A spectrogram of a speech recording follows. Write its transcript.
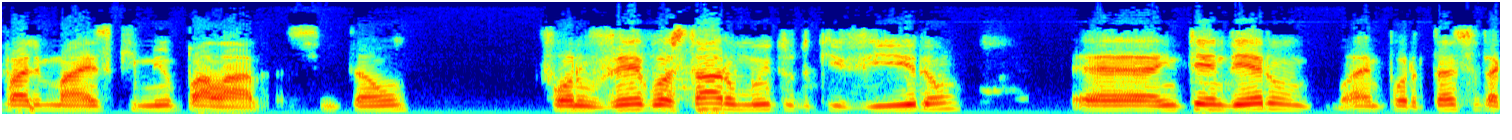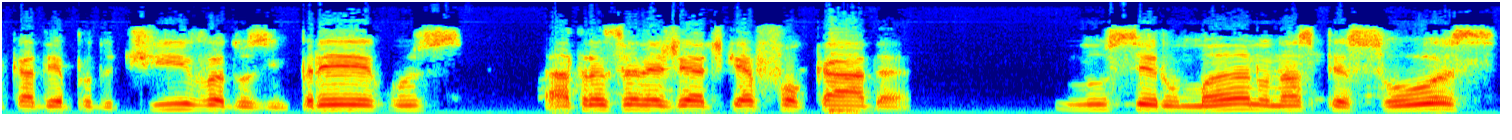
vale mais que mil palavras. Então, foram ver, gostaram muito do que viram, é, entenderam a importância da cadeia produtiva, dos empregos. A transição energética é focada no ser humano, nas pessoas.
